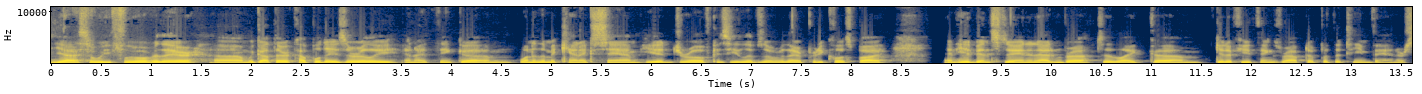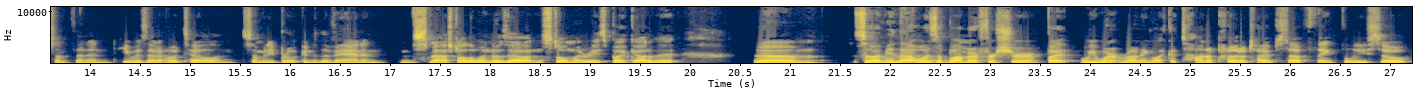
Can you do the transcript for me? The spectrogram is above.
yeah. So we flew over there. Um, we got there a couple days early, and I think um, one of the mechanics, Sam, he had drove because he lives over there, pretty close by, and he had been staying in Edinburgh to like um, get a few things wrapped up with the team van or something. And he was at a hotel, and somebody broke into the van and, and smashed all the windows out and stole my race bike out of it. Um, so I mean that was a bummer for sure, but we weren't running like a ton of prototype stuff, thankfully. So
